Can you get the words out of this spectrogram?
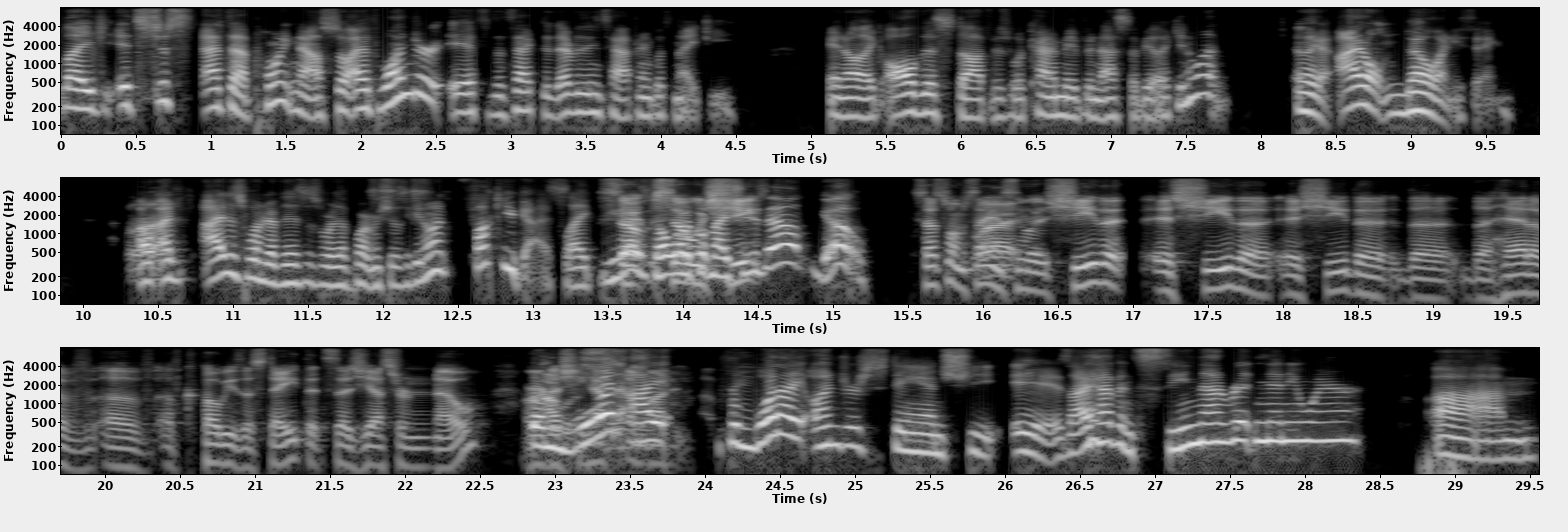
like it's just at that point now. So I wonder if the fact that everything's happening with Nike, you know, like all this stuff is what kind of made Vanessa be like, you know what? And like I don't know anything. Right. I, I just wonder if this is where the point where was like, you know what? Fuck you guys. Like you So- guys don't so want to put my she- shoes out? Go. So that's what I'm saying. Right. So is she the is she the is she the the the head of of of Kobe's estate that says yes or no? Or From does she have what I- From what I understand, she is. I haven't seen that written anywhere. Um,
